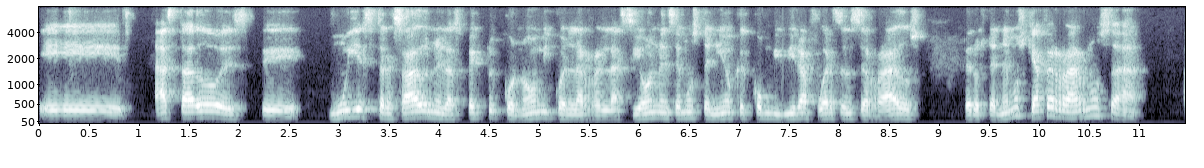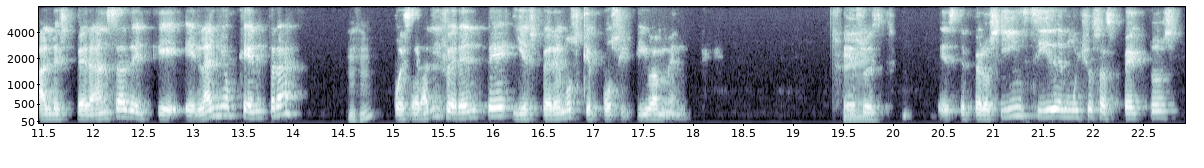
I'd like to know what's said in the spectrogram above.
eh, ha estado este, muy estresado en el aspecto económico, en las relaciones, hemos tenido que convivir a fuerza encerrados, pero tenemos que aferrarnos a, la esperanza de que el año que entra, pues será diferente y esperemos que positivamente. Eso es, este, pero sí incide en muchos aspectos,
